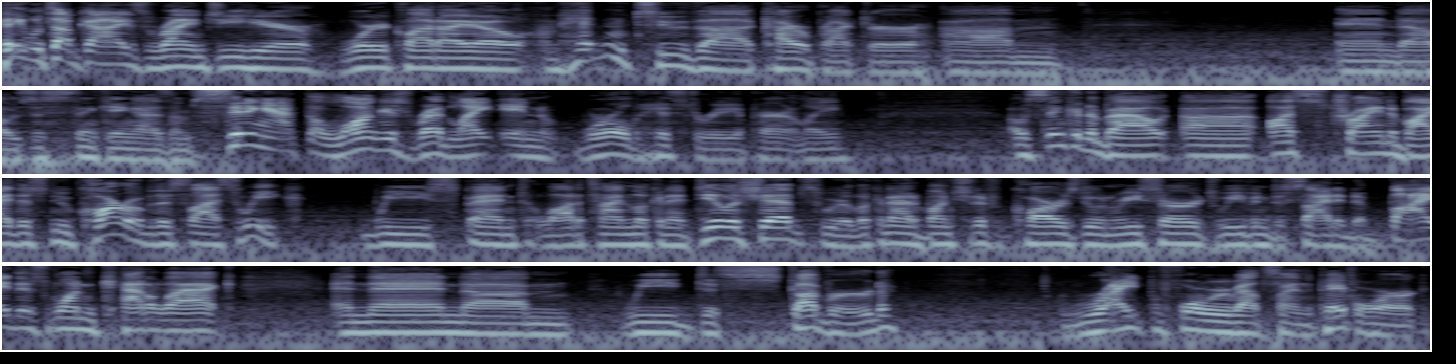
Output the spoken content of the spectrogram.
Hey, what's up, guys? Ryan G here, Warrior Cloud IO. I'm heading to the chiropractor, um, and I was just thinking as I'm sitting at the longest red light in world history, apparently, I was thinking about uh, us trying to buy this new car over this last week. We spent a lot of time looking at dealerships. We were looking at a bunch of different cars, doing research. We even decided to buy this one Cadillac, and then um, we discovered right before we were about to sign the paperwork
